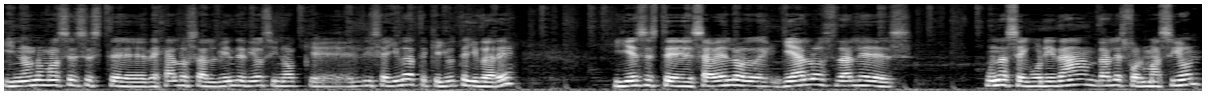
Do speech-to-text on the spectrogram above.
y no nomás es este dejarlos al bien de Dios, sino que él dice, ayúdate que yo te ayudaré y es este saberlo, guiarlos, darles una seguridad, darles formación,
